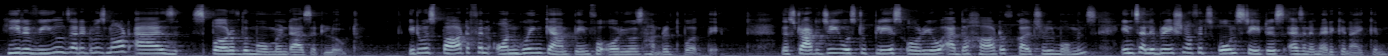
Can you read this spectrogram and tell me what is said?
he reveals that it was not as spur of the moment as it looked. It was part of an ongoing campaign for Oreo's 100th birthday. The strategy was to place Oreo at the heart of cultural moments in celebration of its own status as an American icon.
